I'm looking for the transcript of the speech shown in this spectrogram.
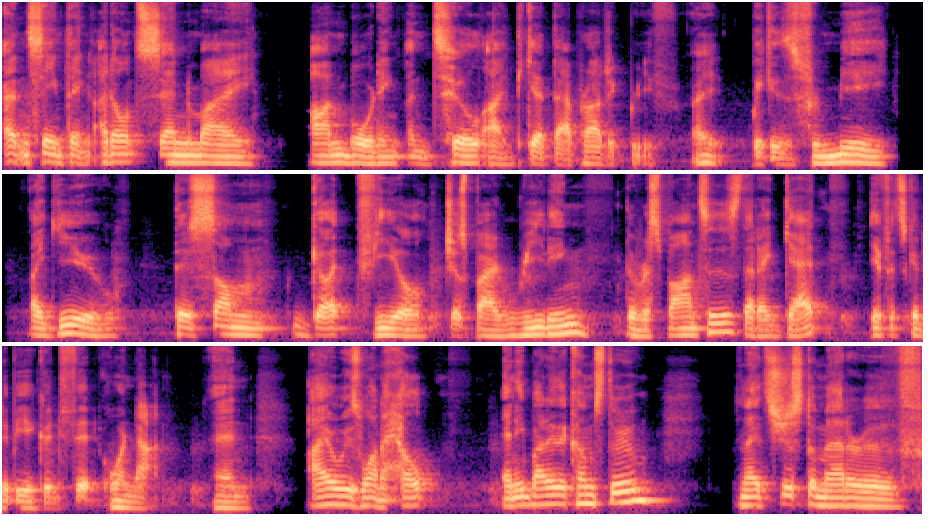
and same thing. I don't send my onboarding until I get that project brief, right? Because for me, like you, there's some gut feel just by reading the responses that I get if it's going to be a good fit or not. And I always want to help anybody that comes through. And it's just a matter of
